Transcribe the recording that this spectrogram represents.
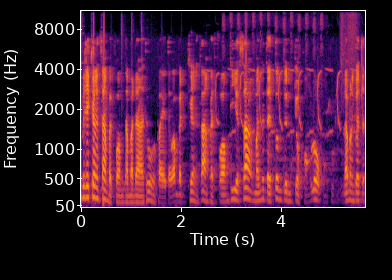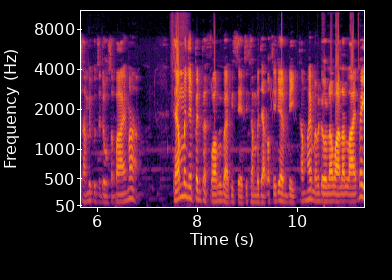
ไม่ใช่เครื่องสร้างแพลตฟอร์มธรรมดาทั่วไป แต่ว่าเป็นเครื่องสร้างแพลตฟอร์มที่จะสร้างมันตั้งแต่ต้นจนจบของโลกของคุณ แล้วมันก็จะทำให้คุณสะดวกสบายมาก แถมมันยังเป็นแพลตฟอร์มรูปแบบพิเศษที่ทำมาจากออ s ซิเดียนบริกทำให้มันไม่โดนละวาละลายไม่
